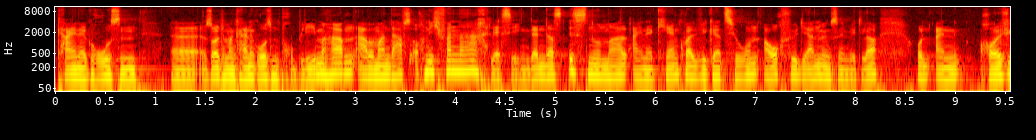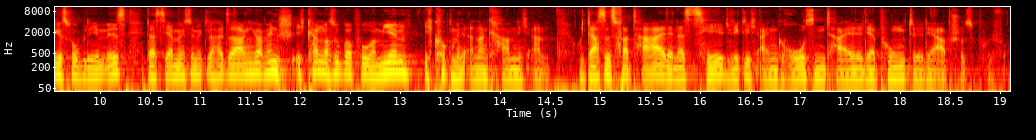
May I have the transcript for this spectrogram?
keine großen äh, sollte man keine großen Probleme haben, aber man darf es auch nicht vernachlässigen, denn das ist nun mal eine Kernqualifikation auch für die Anwendungsentwickler. Und ein häufiges Problem ist, dass die Anwendungsentwickler halt sagen, ja Mensch, ich kann doch super programmieren, ich gucke mir den anderen Kram nicht an. Und das ist fatal, denn das zählt wirklich einen großen Teil der Punkte der Abschlussprüfung.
